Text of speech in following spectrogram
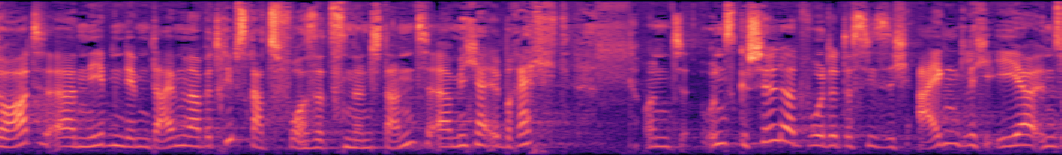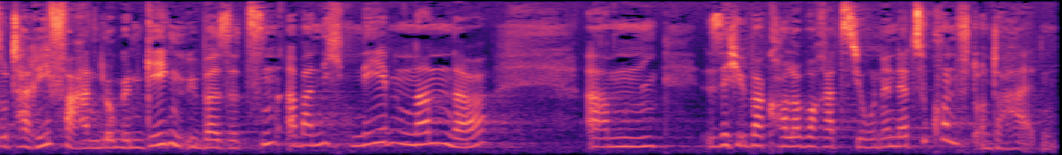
dort äh, neben dem Daimler Betriebsratsvorsitzenden stand, äh, Michael Brecht. Und uns geschildert wurde, dass sie sich eigentlich eher in so Tarifverhandlungen gegenüber sitzen, aber nicht nebeneinander ähm, sich über Kollaboration in der Zukunft unterhalten.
